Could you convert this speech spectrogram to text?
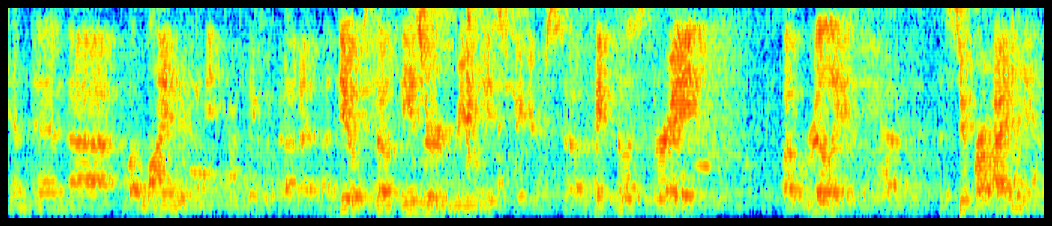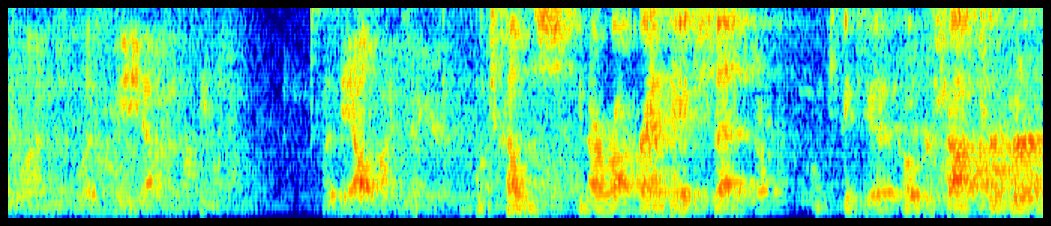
and then uh, what line wouldn't be complete without a, a Duke? So these are re-release figures. So take those three, but really the, uh, the super high demand one was the um, was the Alpine figure. which comes in our Rock Rampage set, which gives you a Cobra Shock Trooper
